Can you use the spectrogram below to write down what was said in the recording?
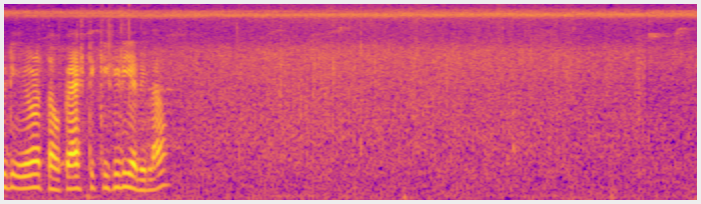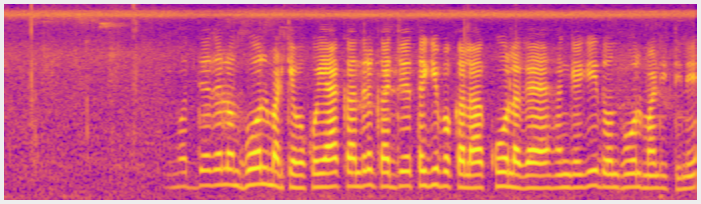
ಹಿಡಿ ಹೇಳ್ತಾವೆ, ಪ್ಯಾಸ್ಟಿಕ್ಕಿಗೆ ಹಿಡಿಯೋದಿಲ್ಲ. ಮಧ್ಯದಲ್ಲಿ ಒಂದು ಹೋಲ್ ಮಾಡ್ಕೋಬೇಕು ಯಾಕಂದರೆ ಗಜ್ಜೆ ತೆಗಿಬೇಕಲ್ಲ, ಕೋಲಾಗ. ಹಾಗಾಗಿ ಇದೊಂದು ಹೋಲ್ ಮಾಡಿಟ್ಟಿನಿ.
